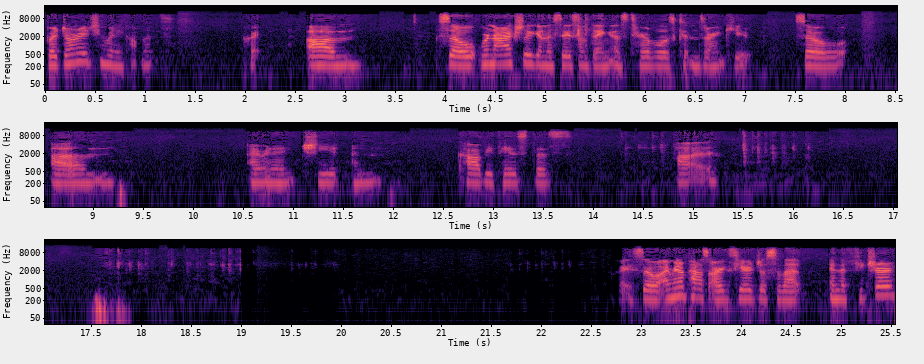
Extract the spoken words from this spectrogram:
but don't write too many comments. Um, so we're not actually going to say something as terrible as kittens aren't cute. So um, I'm going to cheat and copy paste this. Uh, okay, so I'm going to pass args here just so that in the future,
